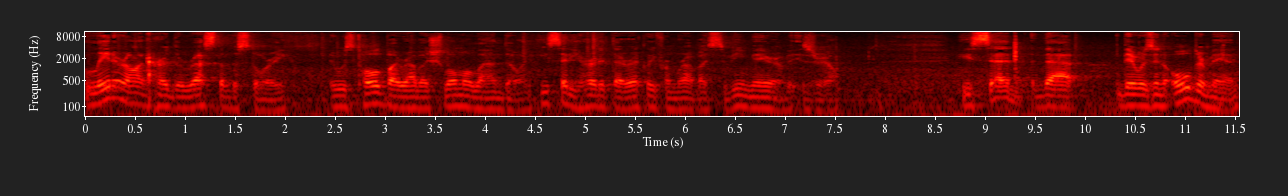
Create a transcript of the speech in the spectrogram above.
later on heard the rest of the story. It was told by Rabbi Shlomo Landau, and he said he heard it directly from Rabbi Savi Meir of Israel. He said that there was an older man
